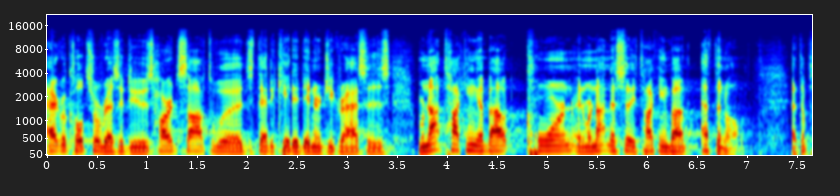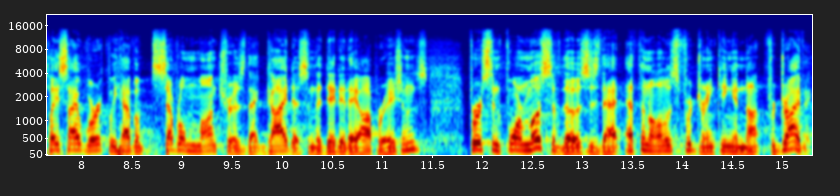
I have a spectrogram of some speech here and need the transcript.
agricultural residues, hard softwoods, dedicated energy grasses. We're not talking about corn, and we're not necessarily talking about ethanol. At the place I work, we have a, several mantras that guide us in the day to day operations. First and foremost of those is that ethanol is for drinking and not for driving.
